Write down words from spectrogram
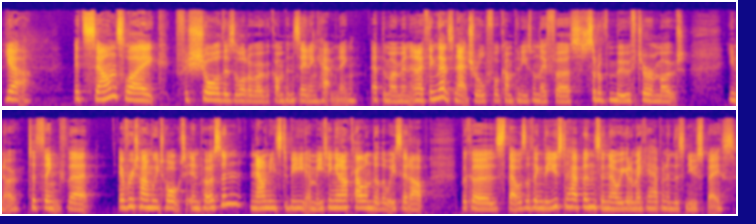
Yeah it sounds like for sure there's a lot of overcompensating happening at the moment. And I think that's natural for companies when they first sort of move to remote, you know, to think that every time we talked in person now needs to be a meeting in our calendar that we set up because that was the thing that used to happen. So now we're going to make it happen in this new space.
